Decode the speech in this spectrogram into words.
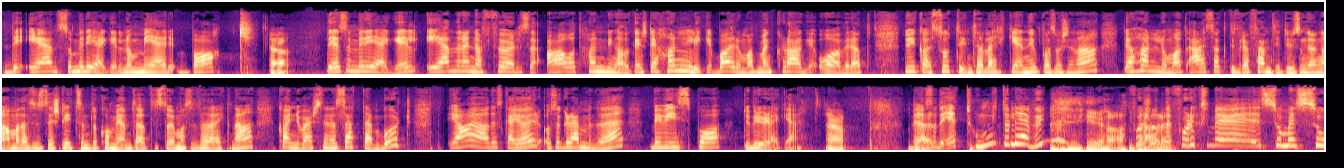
Det er som regel noe mer bak. Ja. Det er som regel en eller annen følelse av at handlinga deres Det handler ikke bare om at man klager over at du ikke har satt inn tallerkenen i oppvaskmaskina. Det handler om at jeg har sagt ifra 50 000 ganger om at jeg syns det er slitsomt å komme hjem til at det står masse tallerkener. Kan du være snill å sette dem bort? Ja, ja, det skal jeg gjøre. Og så glemmer du det. Bevis på du bryr deg ikke. ja. Det Det er, altså, det er tungt å leve under ja, det for sånne det. folk som er, som er så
